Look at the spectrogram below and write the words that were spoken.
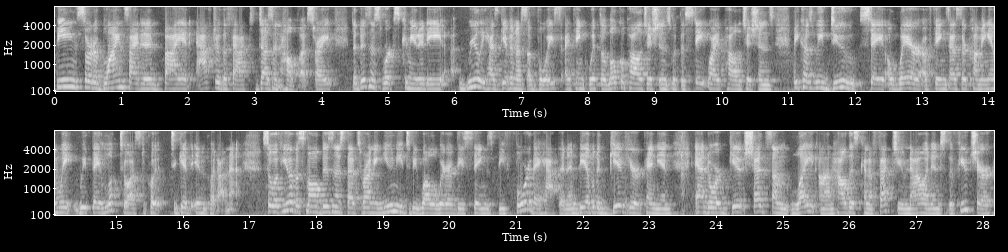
being sort of blindsided by it after the fact doesn't help us, right? The business works community really has given us a voice, I think, with the local politicians, with the statewide politicians, because we do stay aware of things as they're coming and we, we they look to us to put to give input on that. So if you have a small business that's running, you need to be well aware of these things before they happen and be able to give your opinion and or give shed some light on how this can affect you now and into the future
